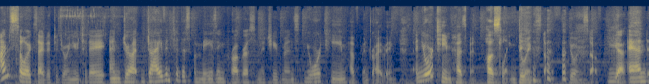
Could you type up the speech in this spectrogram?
I'm so excited to join you today and dive into this amazing progress and achievements your team have been driving. And your team has been hustling, doing stuff, doing stuff. Yeah. And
